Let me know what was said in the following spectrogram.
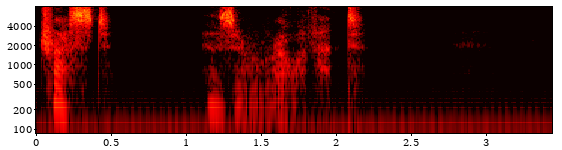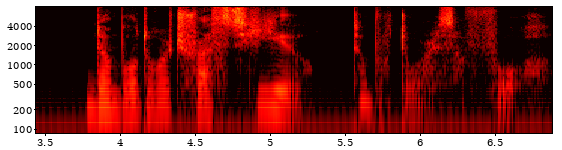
Trust is irrelevant. Dumbledore trusts you. Dumbledore is a fool.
